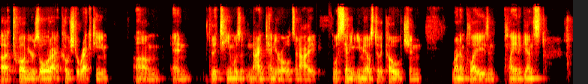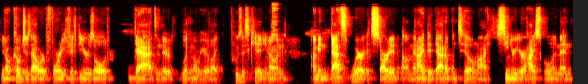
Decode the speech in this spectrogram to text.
uh, 12 years old, I coached a rec team. Um, and the team was nine, 10 year olds. And I was sending emails to the coach and running plays and playing against, you know, coaches that were 40, 50 years old, dads. And they're looking over here like, who's this kid, you know? And I mean, that's where it started. Um, and I did that up until my senior year of high school. And then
